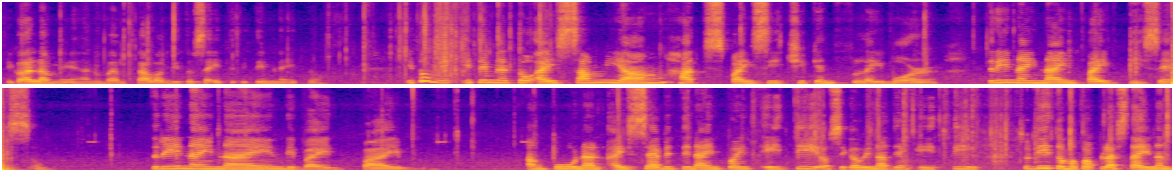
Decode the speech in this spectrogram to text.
hindi ko alam eh. Ano ba ang tawag dito sa it- itim na ito? Itong it- itim na to ay Samyang Hot Spicy Chicken Flavor. 399, 5 pieces. Oh. 399 divide 5. Ang puhunan ay 79.80. O sigawin natin yung 80. So dito magpa-plus tayo ng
